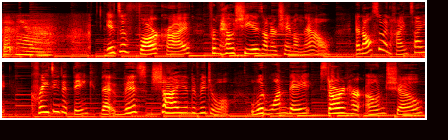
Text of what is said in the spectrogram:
sitting here. It's a far cry from how she is on her channel now, and also in hindsight, crazy to think that this shy individual would one day star in her own show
